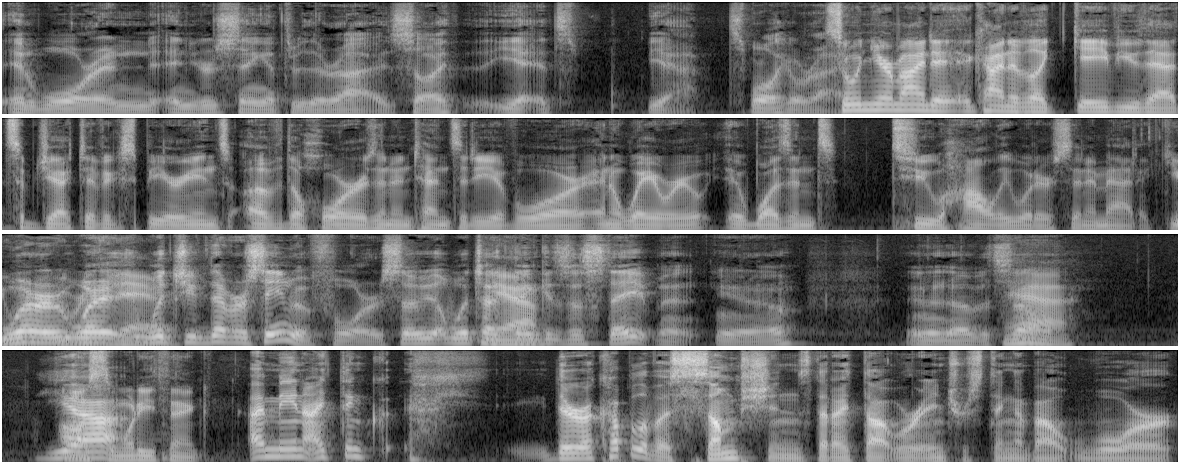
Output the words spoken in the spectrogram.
in war and and you're seeing it through their eyes so i yeah it's yeah it's more like a ride So in your mind, it, it kind of like gave you that subjective experience of the horrors and intensity of war in a way where it wasn't too Hollywood or cinematic. You were, where you were where which you've never seen before so which i Yeah. think is a statement you know in and of itself yeah. Austin, what do you think? I mean, I think there are a couple of assumptions that I thought were interesting about war.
